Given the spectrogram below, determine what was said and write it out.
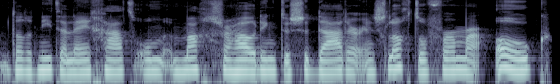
dat het niet alleen gaat om een machtsverhouding tussen dader en slachtoffer, maar ook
